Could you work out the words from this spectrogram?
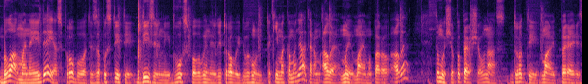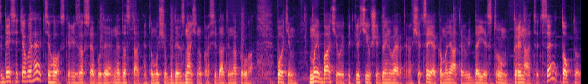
Була в мене ідея спробувати запустити дизельний 2,5 літровий двигун таким акумулятором, але ми маємо пару але. Тому що, по-перше, у нас дроти мають переріз 10 АВГ, цього, скоріш за все, буде недостатньо, тому що буде значно просідати напруга. Потім ми бачили, підключивши до інвертора, що цей акумулятор віддає струм 13С, тобто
